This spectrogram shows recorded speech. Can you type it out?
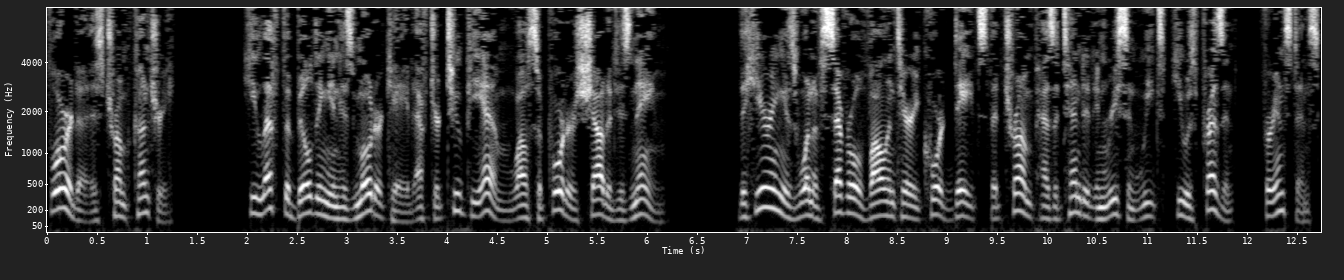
Florida is Trump country. He left the building in his motorcade after 2 p.m. while supporters shouted his name. The hearing is one of several voluntary court dates that Trump has attended in recent weeks. He was present, for instance,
